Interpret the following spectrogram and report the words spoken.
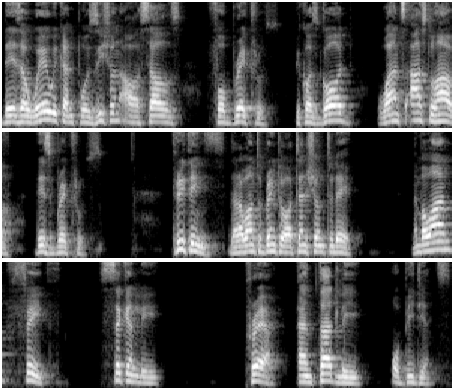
There is a way we can position ourselves for breakthroughs because God wants us to have these breakthroughs. Three things that I want to bring to our attention today. Number one, faith. Secondly, prayer. And thirdly, obedience.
